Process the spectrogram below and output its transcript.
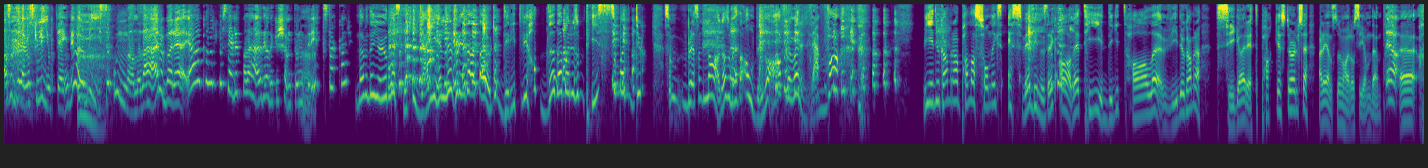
Altså, det vi skulle gjort egentlig, var å vise ungene det her, og bare Ja, kan dere ikke se litt på det her? Og de hadde ikke skjønt en dritt, stakkar. Nei, men det gjør jo nesten ikke jeg heller, for det, det er jo ikke dritt vi hadde. Det er bare sånn piss som bare dukk som ble sånn laga, så ble det aldri noe av, for det var ræva! Videokamera Panasonics SV-AV10 digitale videokamera. Sigarettpakkestørrelse er det eneste de har å si om den. Ja. Uh,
